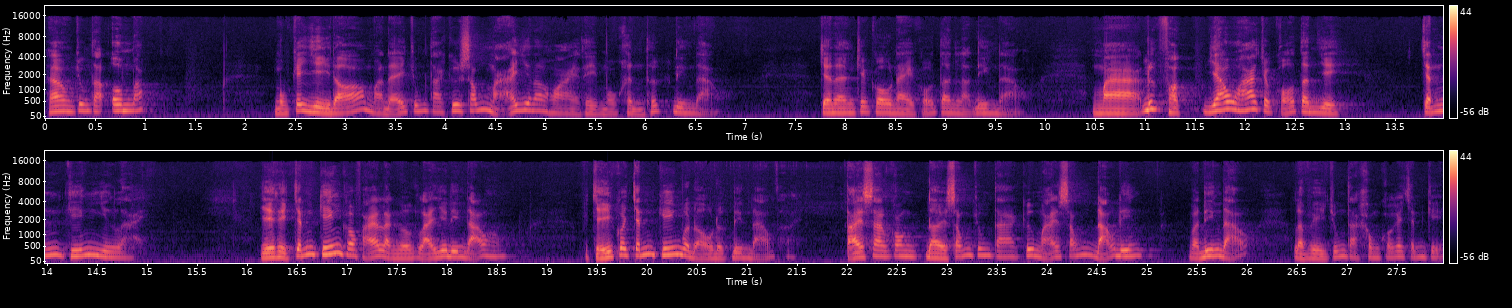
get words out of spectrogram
thấy không? Chúng ta ôm ấp một cái gì đó mà để chúng ta cứ sống mãi với nó hoài thì một hình thức điên đạo cho nên cái cô này cổ tên là điên đạo mà đức phật giáo hóa cho cổ tên gì? Chánh kiến như lai vậy thì chánh kiến có phải là ngược lại với điên đảo không? Chỉ có chánh kiến mới độ được điên đảo thôi. Tại sao con đời sống chúng ta cứ mãi sống đảo điên và điên đảo là vì chúng ta không có cái chánh kiến?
